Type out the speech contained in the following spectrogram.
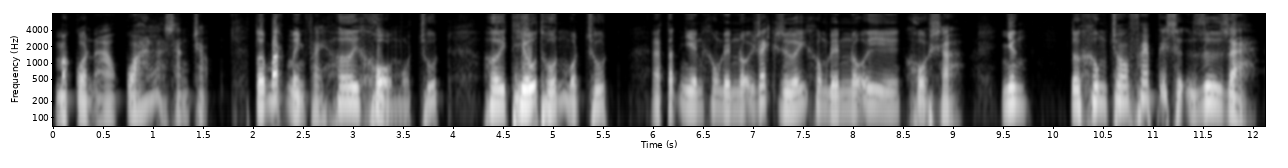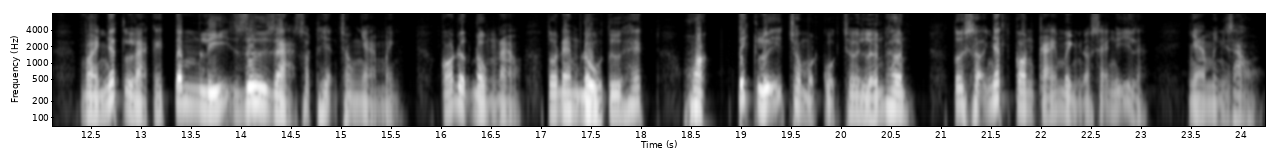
mặc quần áo quá là sang trọng. Tôi bắt mình phải hơi khổ một chút, hơi thiếu thốn một chút. À, tất nhiên không đến nỗi rách rưới, không đến nỗi khổ sở. Nhưng tôi không cho phép cái sự dư giả và nhất là cái tâm lý dư giả xuất hiện trong nhà mình. Có được đồng nào tôi đem đầu tư hết hoặc tích lũy cho một cuộc chơi lớn hơn. Tôi sợ nhất con cái mình nó sẽ nghĩ là nhà mình giàu.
